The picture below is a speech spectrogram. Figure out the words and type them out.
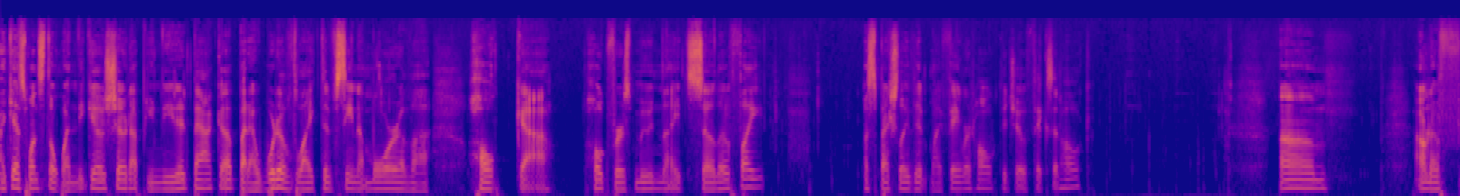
I guess once the Wendigo showed up, you needed backup. But I would have liked to have seen a more of a Hulk uh, Hulk versus Moon Knight solo fight, especially the, my favorite Hulk, the Joe Fixit Hulk. Um, I don't know if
